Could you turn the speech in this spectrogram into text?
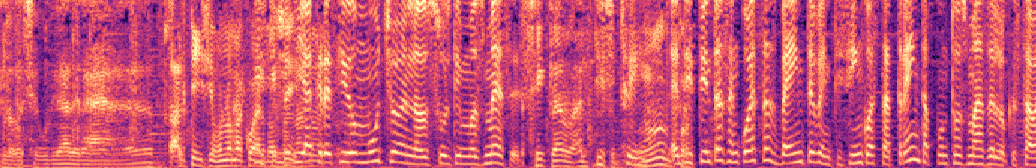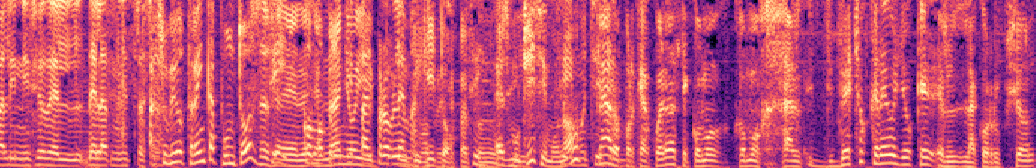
Lo de seguridad era... pues, Altísimo, no me acuerdo. Sí. Y ha crecido mucho en los últimos meses. sí, claro, altísimo. Sí, ¿no? en Por- distintas encuestas, 20, 25, hasta 30 puntos más de lo que estaba al inicio del- de la administración. Ha subido 30 puntos desde Sí, el, como el año y, problema. y piquito. Como principal Sí. problema, Es muchísimo, Sí, ¿no? muchísimo. Claro, porque acuérdate cómo, cómo jal- De hecho, creo yo que el- la corrupción,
